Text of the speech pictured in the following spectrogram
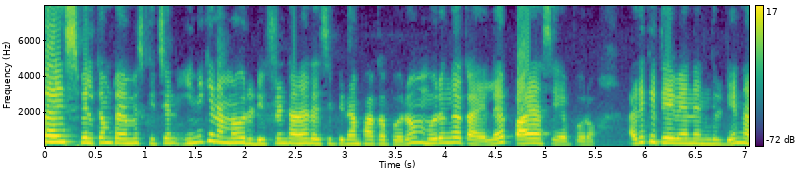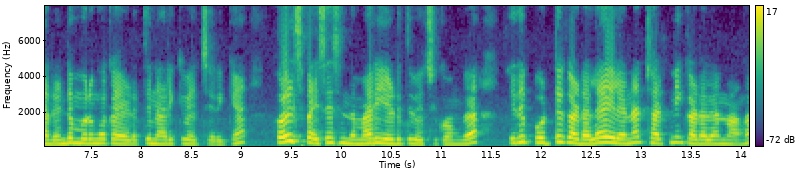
guys welcome to MS kitchen இன்றைக்கி நம்ம ஒரு டிஃப்ரெண்ட்டான ரெசிபி தான் பார்க்க போகிறோம் முருங்கைக்காயில் பாயா செய்ய போகிறோம் அதுக்கு தேவையான இன்க்ரீடியன்ட் நான் ரெண்டு முருங்கைக்காய் எடுத்து நறுக்கி வச்சுருக்கேன். ஹோல் ஸ்பைசஸ் இந்த மாதிரி எடுத்து வச்சுக்கோங்க. இது பொட்டு கடலை இல்லைன்னா சட்னி கடலைன்னு வாங்க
